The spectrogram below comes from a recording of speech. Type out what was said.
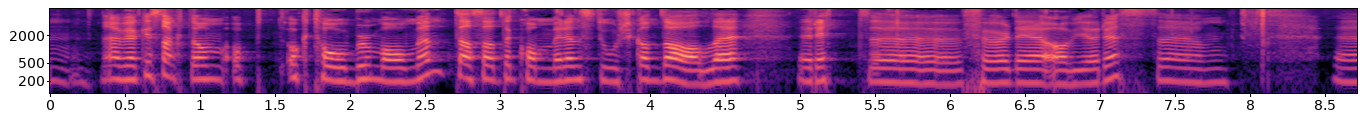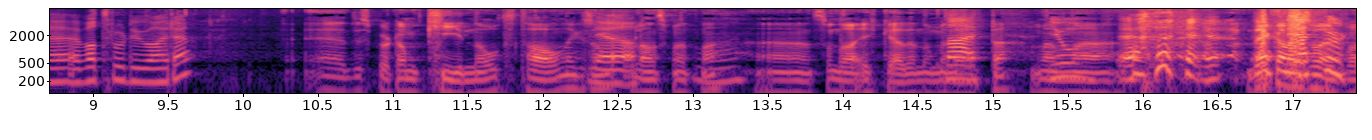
Mm. Nei, vi har ikke snakket om October moment, altså at det kommer en stor skandale rett uh, før det avgjøres. Uh, uh, hva tror du, Are? Eh, Du spurte om keynote-talen ikke sant, Ja. på landsmøtene. eh, som da ikke er det Nei. nominerte. Men Jo. eh, det kan jeg svare på.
